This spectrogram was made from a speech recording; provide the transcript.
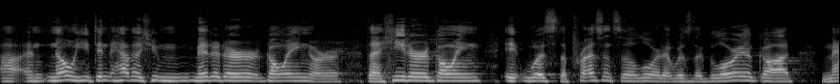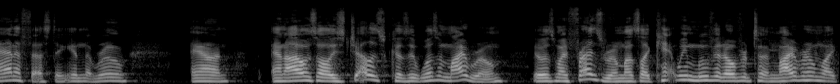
uh, and no, he didn't have a humiditor going or the heater going. It was the presence of the Lord. It was the glory of God manifesting in the room. And, and I was always jealous because it wasn't my room. It was my friend's room. I was like, can't we move it over to my room? Like,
